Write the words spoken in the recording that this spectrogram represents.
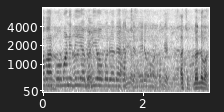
আবার কোরবানি দিয়ে ভিডিও করে দেখাচ্ছেন এরকম আচ্ছা ধন্যবাদ।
